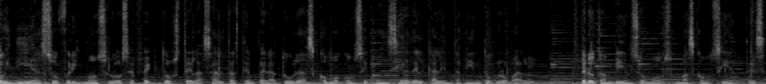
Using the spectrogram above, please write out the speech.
Hoy día sufrimos los efectos de las altas temperaturas como consecuencia del calentamiento global, pero también somos más conscientes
